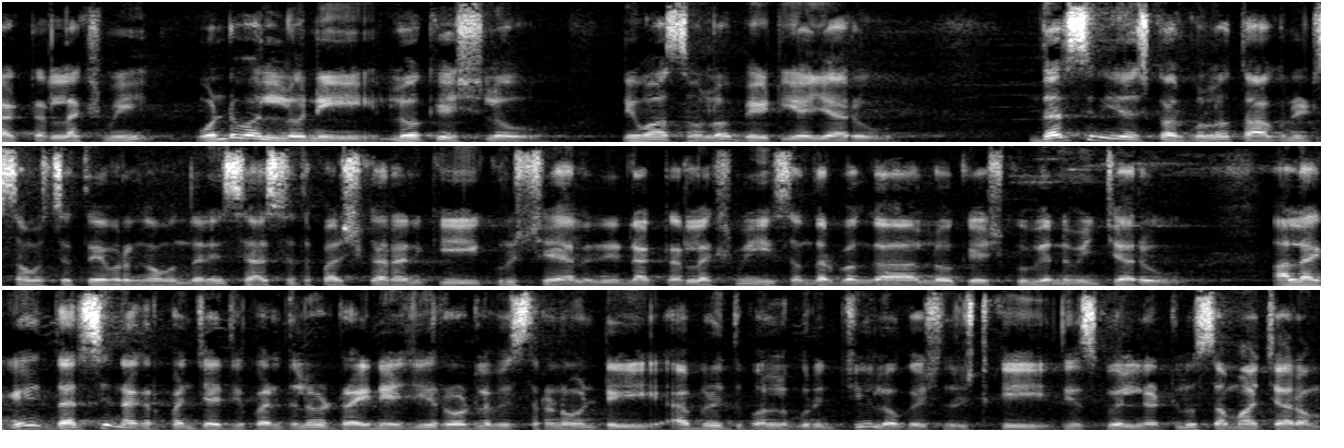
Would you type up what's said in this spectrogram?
డాక్టర్ లక్ష్మి ఉండవల్లిలోని లోకేష్లో నివాసంలో భేటీ అయ్యారు. దర్శి నియోజకవర్గంలో తాగునీటి సమస్య తీవ్రంగా ఉందని శాశ్వత పరిష్కారానికి కృషి చేయాలని డాక్టర్ లక్ష్మి ఈ సందర్భంగా లోకేష్కు విన్నవించారు. అలాగే దర్శి నగర పంచాయతీ పరిధిలో డ్రైనేజీ రోడ్ల విస్తరణ వంటి అభివృద్ధి పనుల గురించి లోకేష్ దృష్టికి తీసుకువెళ్ళినట్లు సమాచారం.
